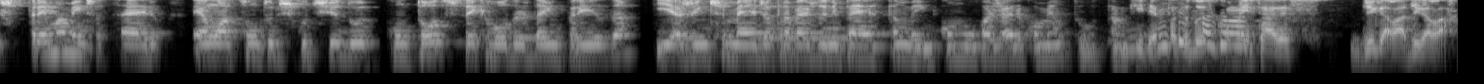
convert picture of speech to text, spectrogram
extremamente a sério. É um assunto discutido com todos os stakeholders da empresa e a gente mede através do NPS também, como o Rogério comentou. Tá? Eu queria fazer dois fazer comentários. Diga lá, diga lá.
